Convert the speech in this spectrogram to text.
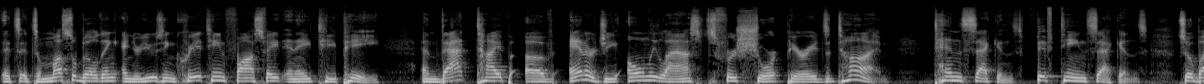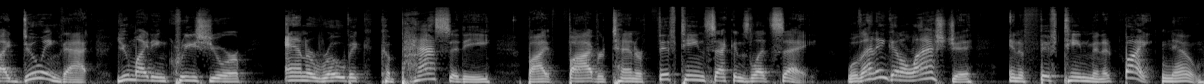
It's, it's a muscle building, and you're using creatine phosphate and ATP. And that type of energy only lasts for short periods of time 10 seconds, 15 seconds. So by doing that, you might increase your anaerobic capacity by 5 or 10 or 15 seconds, let's say. Well, that ain't going to last you in a 15 minute fight. No.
